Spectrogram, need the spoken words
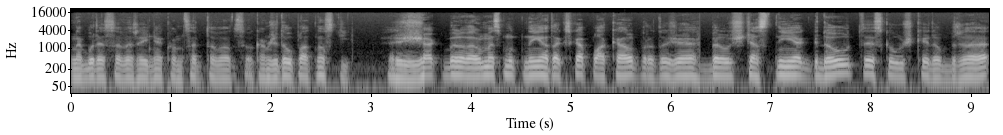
nebude se veřejně koncertovat s okamžitou platností. Žak byl velmi smutný a takřka plakal, protože byl šťastný, jak jdou ty zkoušky dobře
